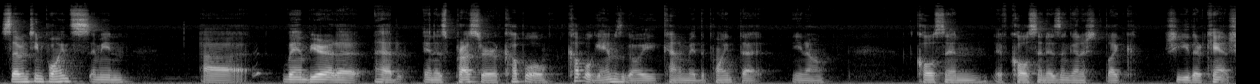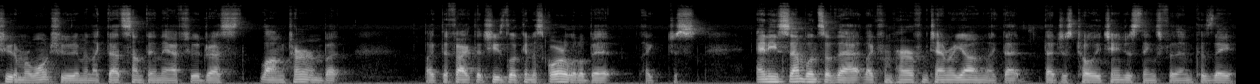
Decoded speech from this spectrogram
seventeen points. I mean, uh, Laimbeer had a, had in his presser a couple couple games ago. He kind of made the point that you know Colson, if Colson isn't gonna like, she either can't shoot him or won't shoot him, and like that's something they have to address long term. But like the fact that she's looking to score a little bit, like just any semblance of that, like from her, from Tamera Young, like that, that just totally changes things for them because they,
